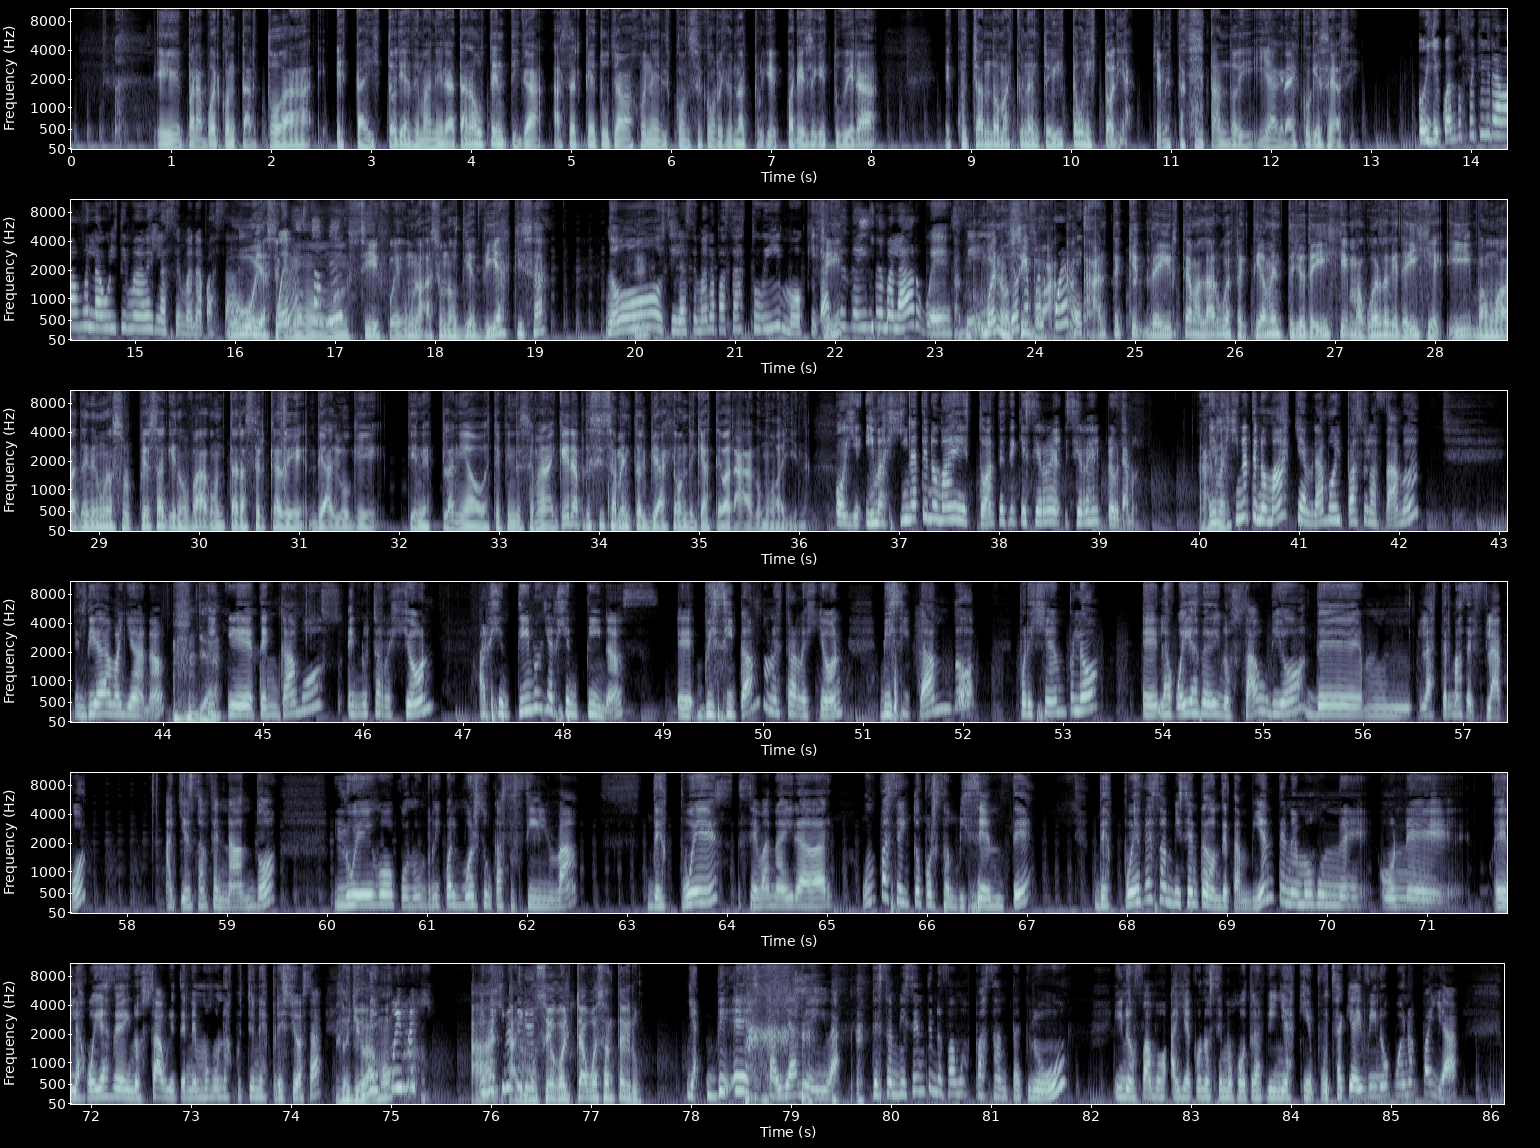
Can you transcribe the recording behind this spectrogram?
eh, para poder contar todas estas historias de manera tan auténtica acerca de tu trabajo en el Consejo Regional, porque parece que estuviera escuchando más que una entrevista, una historia que me estás contando y, y agradezco que sea así. Oye, ¿cuándo fue que grabamos la última vez? La semana pasada. Uy, hace ¿Jueves como... también? Sí, fue uno, hace unos 10 días quizás. No, si la semana pasada estuvimos, antes de irme a Malargüe. Sí, Bueno, creo sí, que pues, antes que de irte a Malargüe, efectivamente, yo te dije, me acuerdo que te dije, y vamos a tener una sorpresa que nos va a contar acerca de, de algo que tienes planeado este fin de semana, que era precisamente el viaje donde quedaste varada como ballena. Oye, imagínate nomás esto, antes de que cierre- cierres el programa. Imagínate nomás que abramos el paso a las damas el día de mañana ¿Ya? y que tengamos en nuestra región argentinos y argentinas eh, visitando nuestra región, visitando, por ejemplo, eh, las huellas de dinosaurio de mm, las termas del Flaco, aquí en San Fernando, luego con un rico almuerzo en Casa Silva, después se van a ir a dar un paseíto por San Vicente, después de San Vicente, donde también tenemos un, eh, un, las huellas de dinosaurio, tenemos unas cuestiones preciosas. Lo llevamos Después imag- al que- Museo Colchagua de Santa Cruz. Ya, de esta ya me iba. De San Vicente nos vamos para Santa Cruz y nos vamos, allá conocemos otras viñas que, pucha, que hay vinos buenos para allá.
